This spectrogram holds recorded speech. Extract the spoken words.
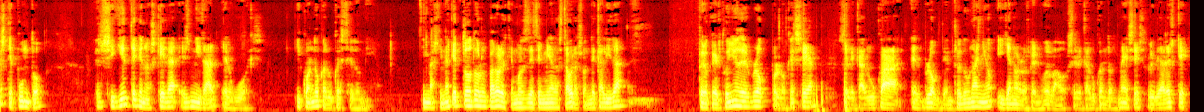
este punto, el siguiente que nos queda es mirar el WOIS y cuándo caduca este dominio. Imagina que todos los valores que hemos determinado hasta ahora son de calidad pero que el dueño del blog, por lo que sea, se le caduca el blog dentro de un año y ya no lo renueva o se le caduca en dos meses. Lo ideal es que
